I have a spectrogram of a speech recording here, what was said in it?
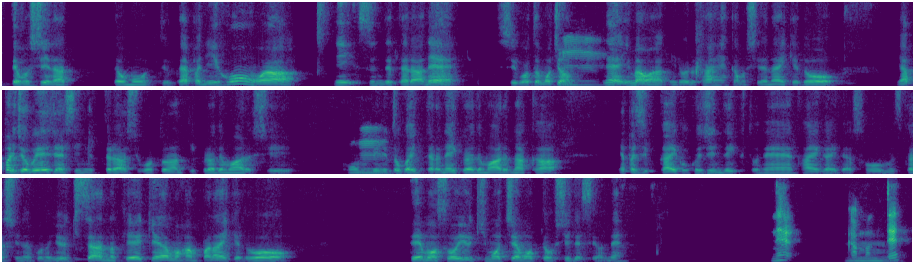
ってほしいなって思うっていうかやっぱ日本はに住んでたらね仕事もちろんね、うん、今はいろいろ大変かもしれないけどやっぱりジョブエージェンシーに言ったら仕事なんていくらでもあるしコンビニとか行ったらねいくらでもある中、やっぱ外国人で行くとね、海外ではそう難しいのは、このゆきさんの経験はもう半端ないけど、でもそういう気持ちは持ってほしいですよね。ね、頑張って。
